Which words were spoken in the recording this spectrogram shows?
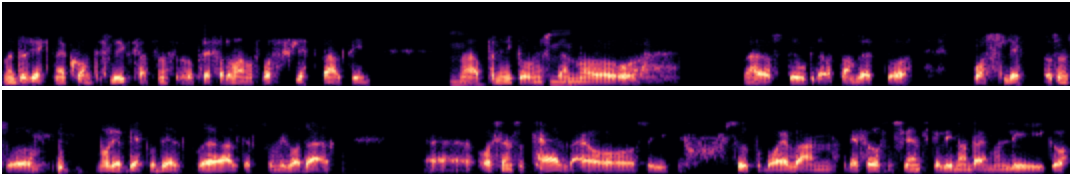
men direkt när jag kom till flygplatsen så träffade man och så bara släppte allting. Den här Mm. panikångesten Mm. och, och det här storgråtandet och bara släppte. Och sen så mådde jag bättre och bättre allt eftersom vi var där. Eh, och sen så tävlade jag och så gick det superbra. Jag vann. Det första svenska att vinna en Diamond League och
